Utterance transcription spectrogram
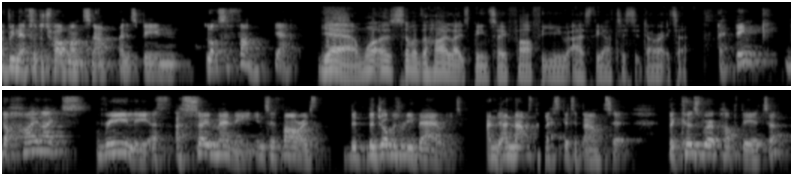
I've been there for sort of 12 months now and it's been lots of fun. Yeah. Yeah. And what have some of the highlights been so far for you as the artistic director? I think the highlights really are, are so many insofar as the, the job is really varied. And, yeah. and that's the best bit about it because we're a pub theatre,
